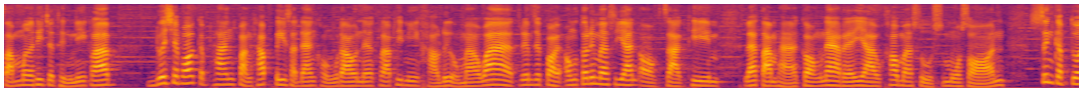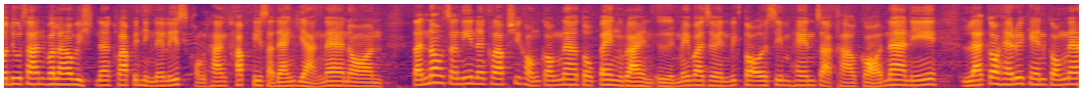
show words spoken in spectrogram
ซัมเมอร์ที่จะถึงนี้ครับโดยเฉพาะกับทางฝั่งทัพปีศาจแดงของเรานะครับที่มีข่าวลือออกมาว่าเตรียมจะปล่อยองโตนิมาสยานออกจากทีม และตามหากองหน้าระยะยาวเข้ามาสู่สโมสร ซึ่งกับตัวดูซานวาลาวิชนะครับเป็นหนึ่งในลิสต์ของทางทัพปีศาจแดงอย่างแน่นอน แต่นอกจากนี้นะครับชื่อของกองหน้าตัวเป้งรายอื่นๆ ไม่ว่าจะเป็นวิกตอร์โอซิมเพนจากข่าวก่อนหน้านี้ และก็แฮร์รี่เคนกองหน้า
